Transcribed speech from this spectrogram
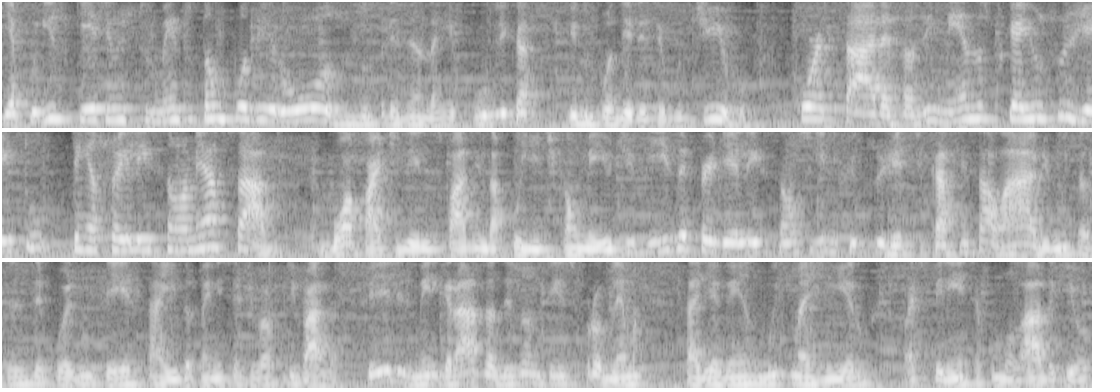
e é por isso que esse é um instrumento tão poderoso do presidente da república e do poder executivo, cortar essas emendas, porque aí o sujeito tem a sua eleição ameaçada. Boa parte deles fazem da política um meio de vida e perder a eleição significa o sujeito ficar sem salário e muitas vezes depois não ter saída para iniciativa privada. Felizmente, graças a Deus eu não tenho esse problema, estaria ganhando muito mais dinheiro com a experiência acumulada que eu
